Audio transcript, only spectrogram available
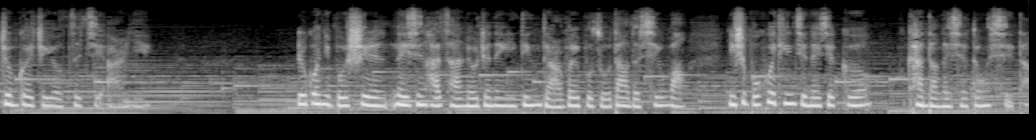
终归只有自己而已。如果你不是内心还残留着那一丁点儿微不足道的希望，你是不会听见那些歌，看到那些东西的。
